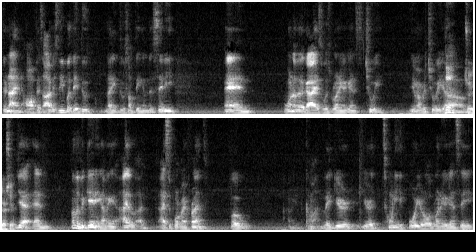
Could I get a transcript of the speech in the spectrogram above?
they're not in office obviously, but they do like do something in the city, and one of the guys was running against Chuy. You remember Chuy? Yeah, Um, Chuy Garcia. Yeah, and from the beginning, I mean, I I, I support my friends, but I mean, come on, like you're you're a 24 year old running against a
